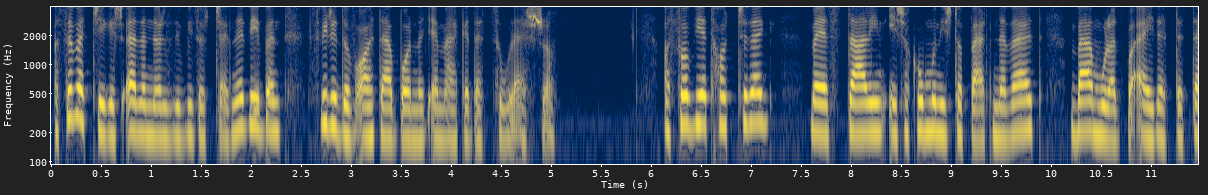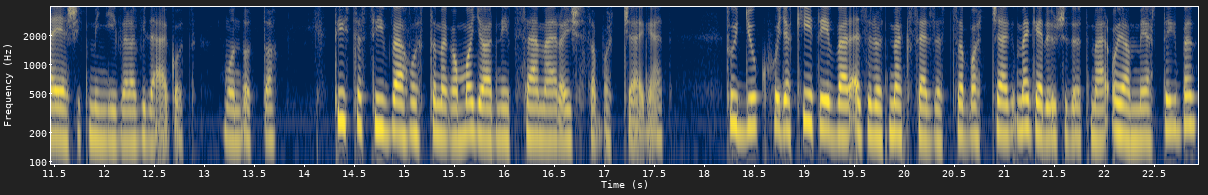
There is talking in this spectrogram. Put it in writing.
A Szövetség és Ellenőrző Bizottság nevében Sviridov altábornagy emelkedett szólásra. A szovjet hadsereg, melyet Stalin és a kommunista párt nevelt, bámulatba ejtette teljesítményével a világot, mondotta. Tiszta szívvel hozta meg a magyar nép számára is a szabadságát. Tudjuk, hogy a két évvel ezelőtt megszerzett szabadság megerősödött már olyan mértékben,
